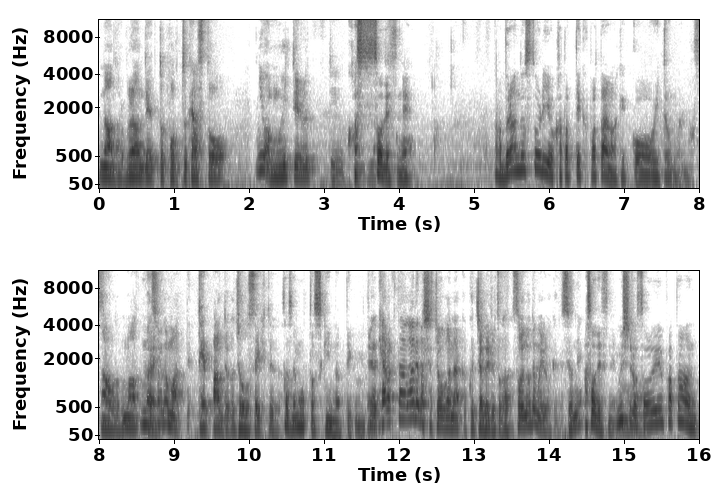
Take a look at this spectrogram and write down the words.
なんだろう、ブランデッドポッドキャストには向いてるっていう感あじそうですね。なんかブランドストーリーを語っていくパターンは結構多いと思います。なるほど。まあ、まあ、はいそれがまあ、て鉄板というか定石というか。そうですね。もっと好きになっていくみたいな。キャラクターがあれば社長がなんかくっちゃべるとか、そういうのでもいいわけですよねあ。そうですね。むしろそういうパターン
